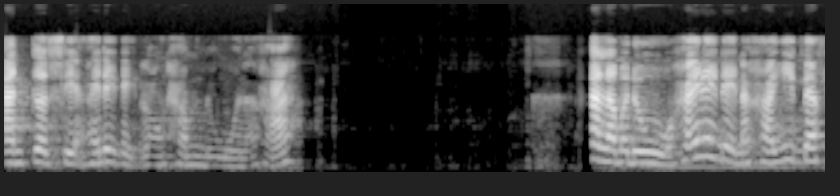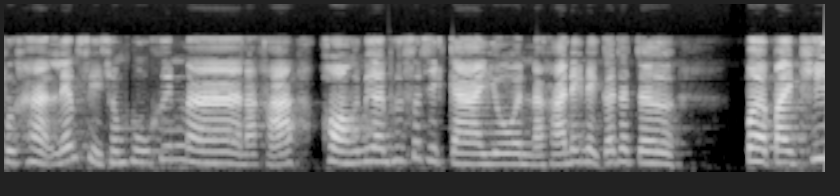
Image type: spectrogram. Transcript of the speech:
การเกิดเสียงให้เด็กๆลองทำดูนะคะอะเรามาดูให้เด็กๆนะคะหยิบแบบฝึกหัดเล่มสีชมพูขึ้นมานะคะ ของเดือนพฤศจิกายนนะคะ เด็กๆก็จะเจอเปิดไปที่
